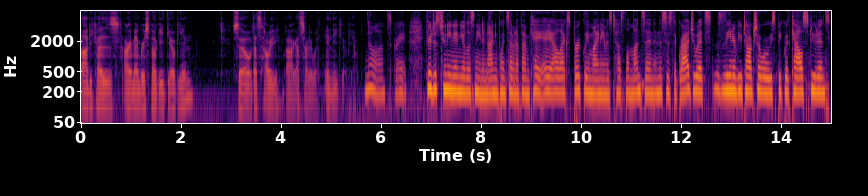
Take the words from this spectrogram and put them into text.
uh, because our members spoke Ethiopian. So that's how we uh, got started with in Ethiopia. No, that's great. If you're just tuning in, you're listening to 90.7 FM KALX Berkeley. My name is Tesla Munson, and this is The Graduates. This is the interview talk show where we speak with Cal students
